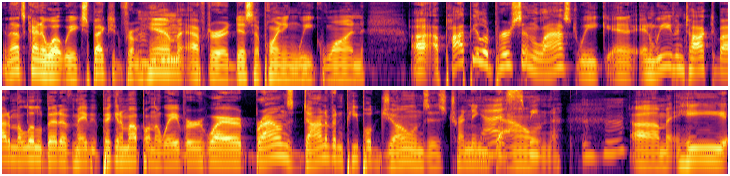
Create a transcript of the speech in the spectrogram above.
And that's kind of what we expected from him after a disappointing week one. Uh, a popular person last week, and, and we even talked about him a little bit of maybe picking him up on the waiver where Brown's Donovan Peoples-Jones is trending Yes, we- down. Um, he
